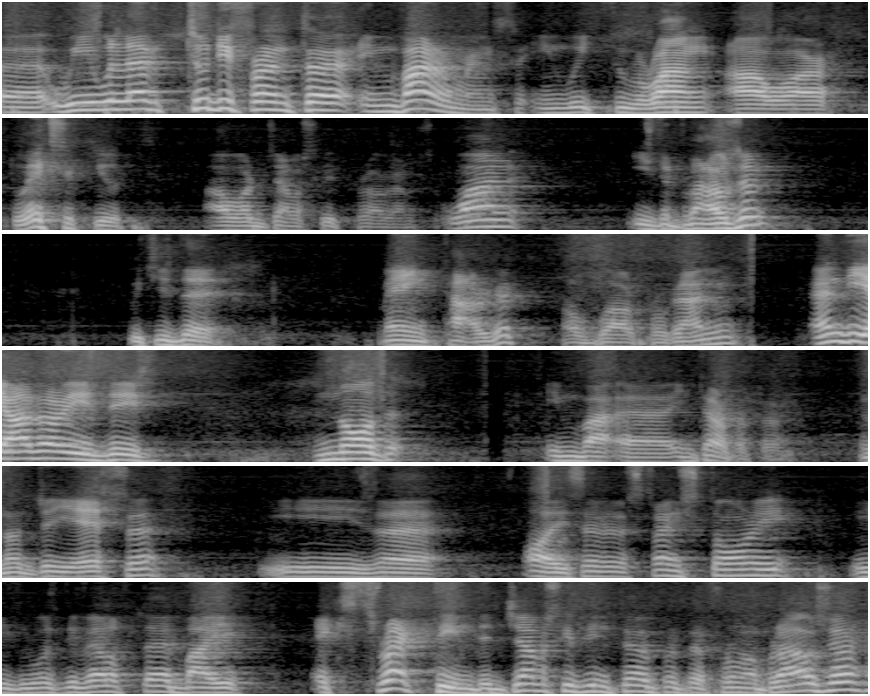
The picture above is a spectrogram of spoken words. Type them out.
Uh, we will have two different uh, environments in which to run our, to execute our JavaScript programs. One is the browser, which is the main target of our programming, and the other is this node uh, interpreter. Node.js is, uh, oh, it's a strange story. It was developed uh, by extracting the JavaScript interpreter from a browser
